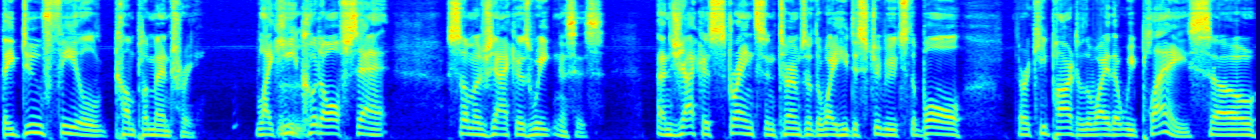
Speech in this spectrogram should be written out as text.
they do feel complementary. Like he mm. could offset some of Xhaka's weaknesses and Xhaka's strengths in terms of the way he distributes the ball they're a key part of the way that we play. So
